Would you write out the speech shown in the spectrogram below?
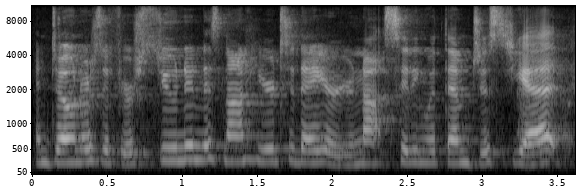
And donors, if your student is not here today or you're not sitting with them just yet,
